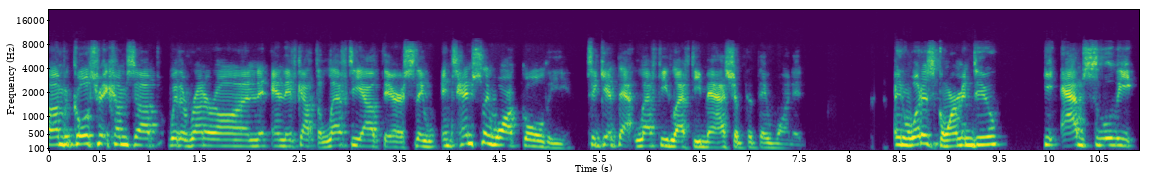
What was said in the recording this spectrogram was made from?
Um, but Goldschmidt comes up with a runner on, and they've got the lefty out there. So they intentionally walk Goldie to get that lefty lefty matchup that they wanted. And what does Gorman do? He absolutely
